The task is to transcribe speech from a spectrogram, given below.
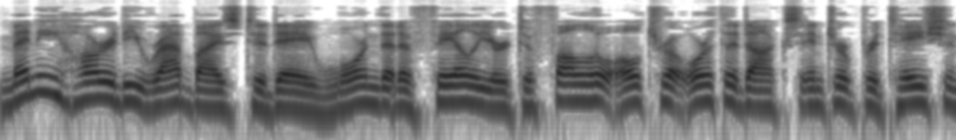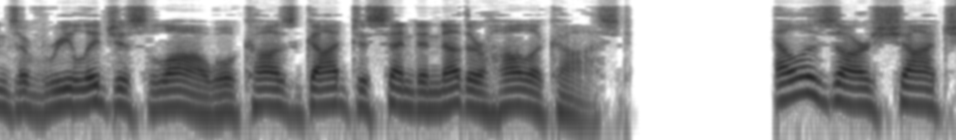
Many Haredi rabbis today warn that a failure to follow ultra-Orthodox interpretations of religious law will cause God to send another Holocaust. Elazar Shach,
